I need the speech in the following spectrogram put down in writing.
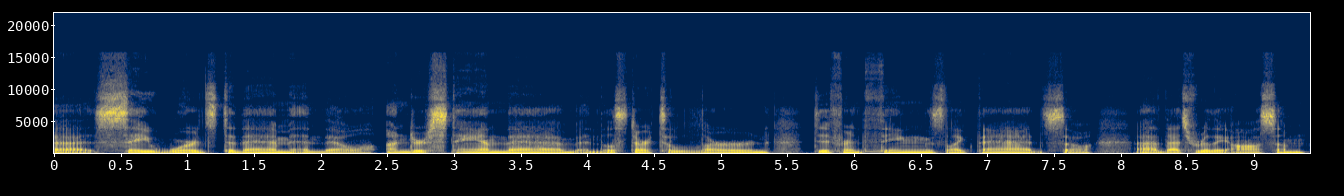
uh, say words to them and they'll understand them and they'll start to learn different things things like that. So uh, that's really awesome.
